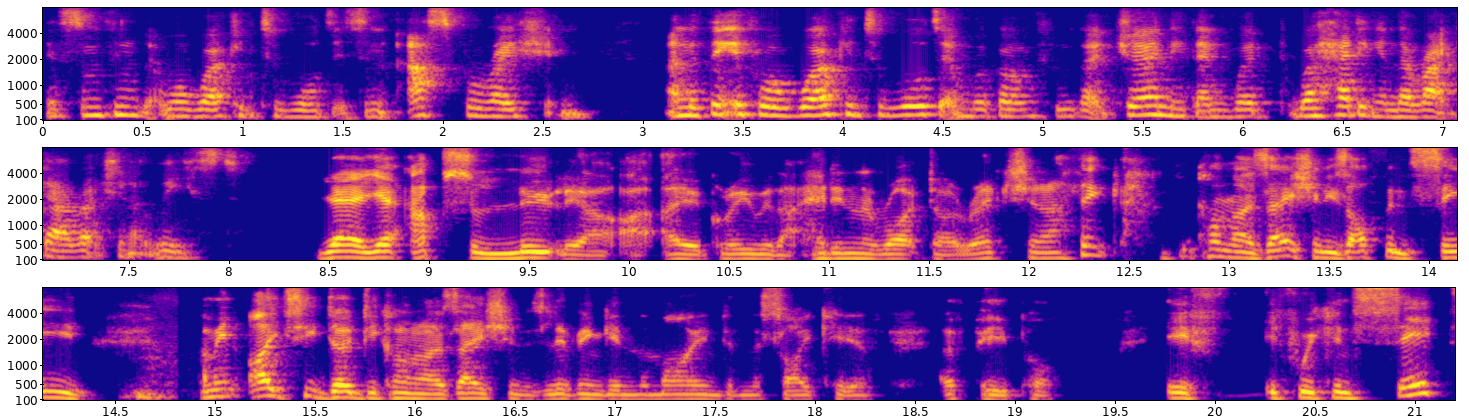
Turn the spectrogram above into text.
It's something that we're working towards. It's an aspiration. And I think if we're working towards it and we're going through that journey, then we're, we're heading in the right direction at least. Yeah, yeah, absolutely. I, I agree with that. Heading in the right direction. I think decolonization is often seen. I mean, I see decolonization as living in the mind and the psyche of, of people. If if we can sit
